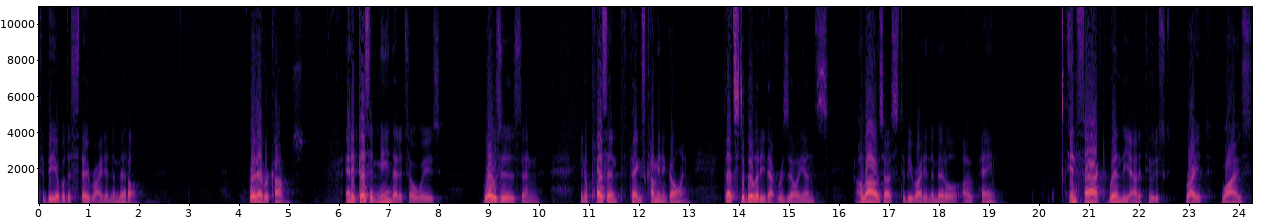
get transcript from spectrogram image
to be able to stay right in the middle, whatever comes. And it doesn't mean that it's always roses and you know pleasant things coming and going. That stability, that resilience allows us to be right in the middle of pain. In fact, when the attitude is right, wise,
